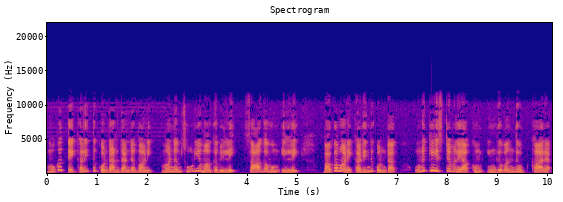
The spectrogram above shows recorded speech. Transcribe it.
முகத்தை கழித்து கொண்டார் தண்டபாணி. மனம் சூனியமாகவில்லை. சாகவும் இல்லை. பகவானை கடிந்து கொண்டார். உனக்கே இஷ்டமில்லையாக்கும் இங்கு வந்து உட்கார.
